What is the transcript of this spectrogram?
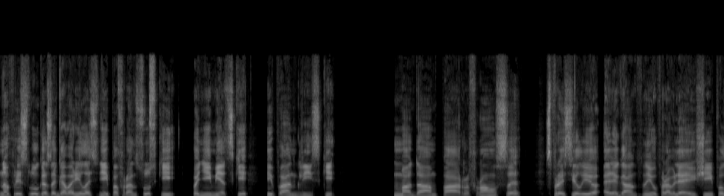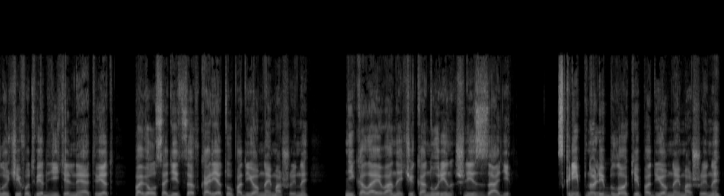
но прислуга заговорила с ней по-французски, по-немецки и по-английски. «Мадам парл франце?» — спросил ее элегантный управляющий, получив утвердительный ответ, повел садиться в карету подъемной машины. Николай Иванович и Конурин шли сзади. Скрипнули блоки подъемной машины,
